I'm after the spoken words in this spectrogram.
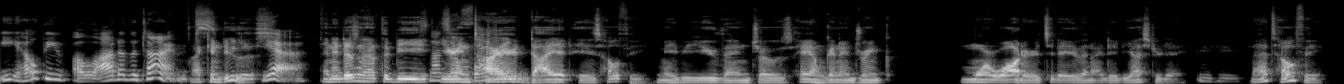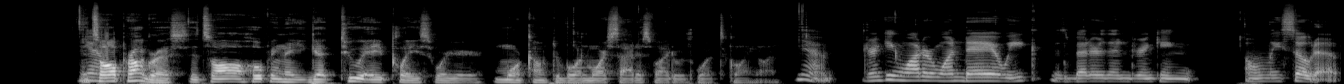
eat healthy a lot of the times. I can do this. Yeah, And it doesn't have to be your so entire foreign. diet is healthy. Maybe you then chose, hey, I'm gonna drink more water today than I did yesterday. hmm That's healthy. It's Yeah. all progress. It's all hoping that you get to a place where you're more comfortable and more satisfied with what's going on. yeah. Drinking water one day a week is better than drinking only soda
